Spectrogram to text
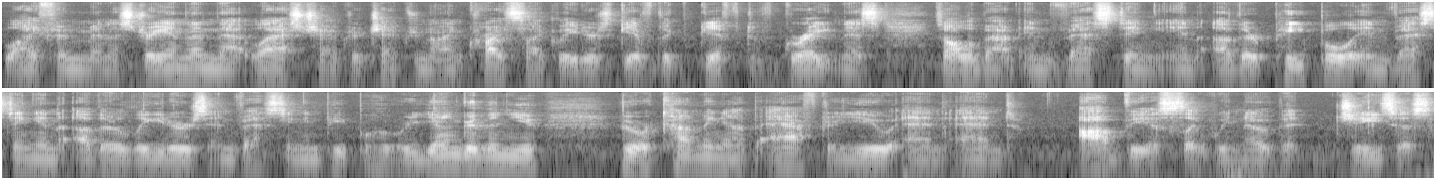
life and ministry. And then that last chapter, chapter 9, Christ like leaders give the gift of greatness. It's all about investing in other people, investing in other leaders, investing in people who are younger than you, who are coming up after you. And, and obviously, we know that Jesus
